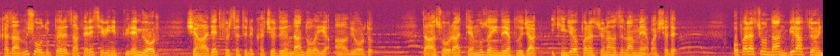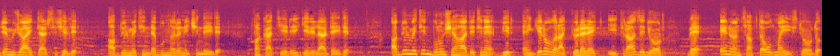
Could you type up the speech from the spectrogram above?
kazanmış oldukları zafere sevinip gülemiyor, şehadet fırsatını kaçırdığından dolayı ağlıyordu. Daha sonra Temmuz ayında yapılacak ikinci operasyona hazırlanmaya başladı. Operasyondan bir hafta önce mücahitler seçildi. Abdülmetin de bunların içindeydi. Fakat yeri gerilerdeydi. Abdülmetin bunun şehadetine bir engel olarak görerek itiraz ediyor ve en ön safta olmayı istiyordu.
